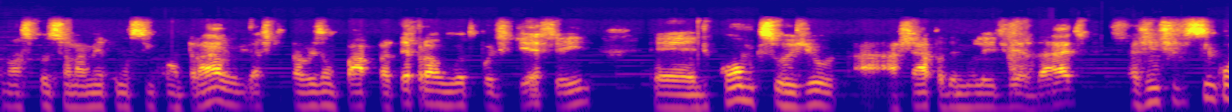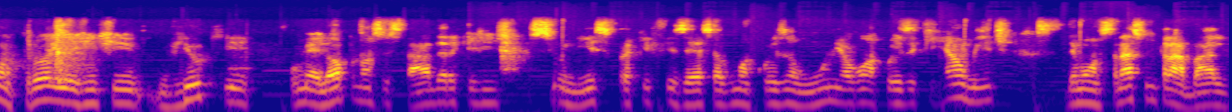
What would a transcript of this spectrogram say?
o nosso posicionamento não se encontrava, acho que talvez é um papo até para um outro podcast aí, é, de como que surgiu a, a chapa Mulher de Verdade, a gente se encontrou e a gente viu que o melhor para o nosso estado era que a gente se unisse para que fizesse alguma coisa única, alguma coisa que realmente demonstrasse um trabalho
